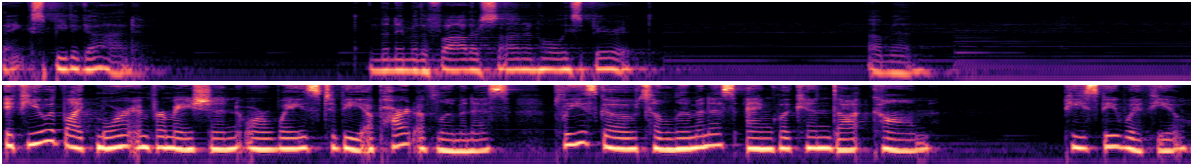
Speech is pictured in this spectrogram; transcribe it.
Thanks be to God. In the name of the Father, Son, and Holy Spirit. Amen. If you would like more information or ways to be a part of Luminous, please go to luminousAnglican.com. Peace be with you.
